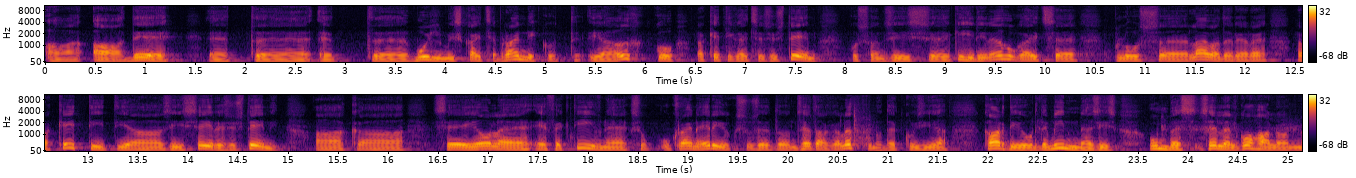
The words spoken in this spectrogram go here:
AD, et, et mull, mis kaitseb rannikut ja õhku, raketikaitsesüsteem, kus on siis kihiline õhukaitse pluss laevatõrjeraketid ja siis seiresüsteemid, aga see ei ole efektiivne, eks. Ukraina eriüksused on seda ka lõhkunud, et kui siia kaardi juurde minna, siis umbes sellel kohal on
